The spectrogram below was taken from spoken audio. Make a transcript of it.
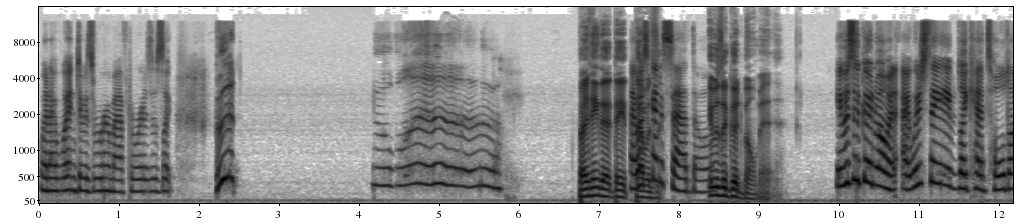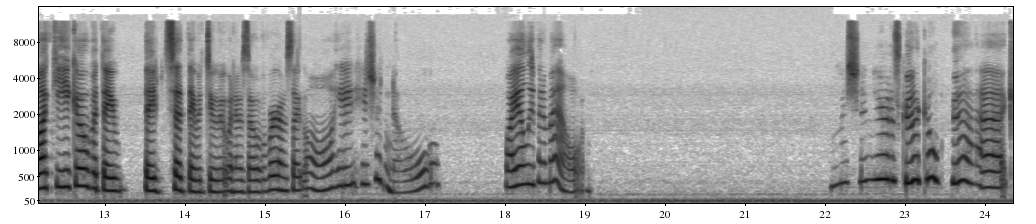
when I went into his room afterwards. It was like, But I think that they I that was was kind of sad though. it was a good moment. It was a good moment. I wish they like had told Akihiko, but they they said they would do it when it was over. I was like, oh, he he should know. Why y'all leaving him out? My Shinji is gonna go back.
